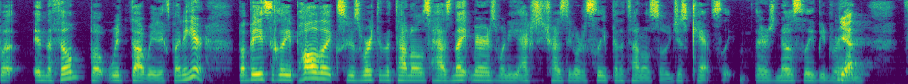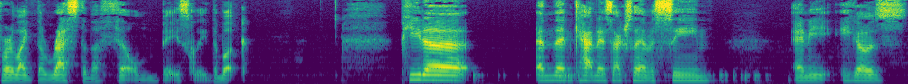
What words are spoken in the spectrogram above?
but in the film, but we thought we'd explain it here. But basically Pollux, who's worked in the tunnels, has nightmares when he actually tries to go to sleep in the tunnels, so he just can't sleep. There's no sleeping for Yeah. him for like the rest of the film, basically, the book. Peeta and then Katniss actually have a scene, and he he goes,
